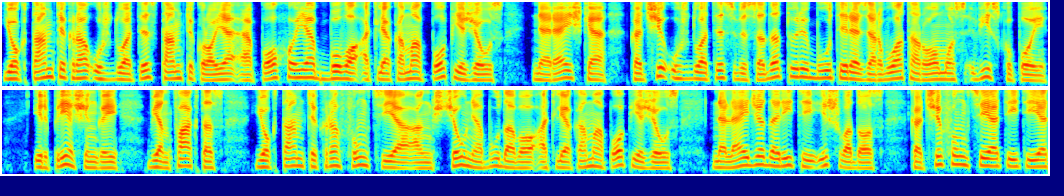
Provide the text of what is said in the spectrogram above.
jog tam tikra užduotis tam tikroje epochoje buvo atliekama popiežiaus, nereiškia, kad ši užduotis visada turi būti rezervuota Romos vyskupui. Ir priešingai, vien faktas, jog tam tikra funkcija anksčiau nebūdavo atliekama popiežiaus, neleidžia daryti išvados, kad ši funkcija ateityje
